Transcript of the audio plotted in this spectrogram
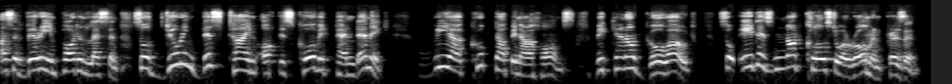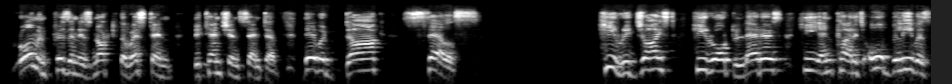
us a very important lesson. So during this time of this COVID pandemic, we are cooped up in our homes. We cannot go out. So it is not close to a Roman prison. Roman prison is not the Western detention center. They were dark cells. He rejoiced. He wrote letters. He encouraged all believers.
